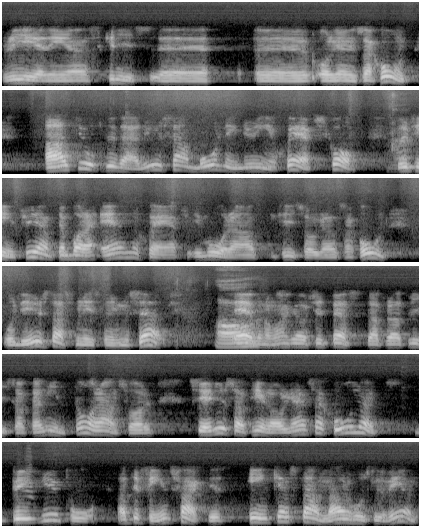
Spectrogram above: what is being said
regeringens krisorganisation. Eh, eh, Alltihop det där är ju samordning, det är ju ingen chefskap. Så det finns ju egentligen bara en chef i vår krisorganisation och det är ju statsministern himself. Ja. Även om han gör sitt bästa för att visa att han inte har ansvaret så är det ju så att hela organisationen bygger ju på att det finns faktiskt, hinken stannar hos Löfven,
